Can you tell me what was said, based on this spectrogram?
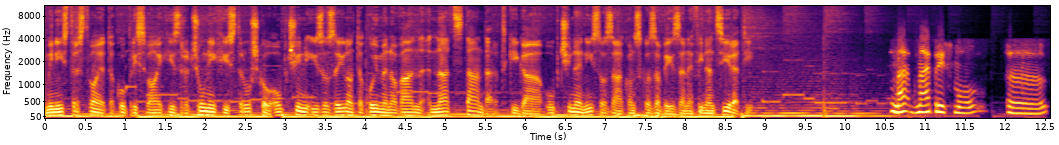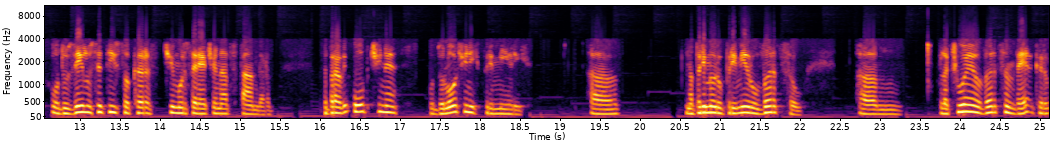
Ministrstvo je tako pri svojih izračunih iz stroškov občin izuzelo tako imenovan nadstandard, ki ga občine niso zakonsko zavezane financirati na, najprej smo uh, oduzeli vse tisto, kar čemu se reče nadstandard. Se pravi, občine v določenih primerjih, uh, naprimer v primeru vrtcev, um, plačujejo vrtcem, ker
